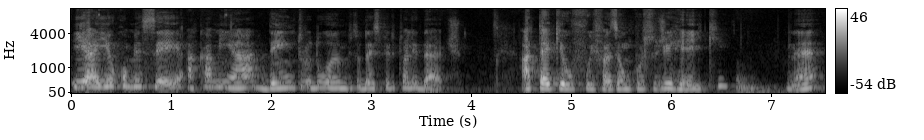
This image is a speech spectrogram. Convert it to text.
E aí eu comecei a caminhar dentro do âmbito da espiritualidade. Até que eu fui fazer um curso de Reiki né?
